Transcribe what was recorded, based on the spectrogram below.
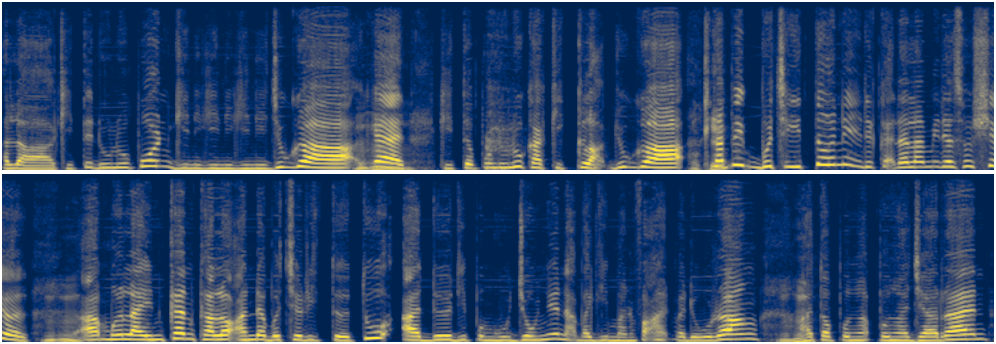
alah kita dulu pun gini-gini gini juga mm-hmm. kan kita pun dulu kaki kelab juga okay. tapi bercerita ni dekat dalam media sosial mm-hmm. ah, melainkan kalau anda bercerita tu ada di penghujungnya nak bagi manfaat pada orang mm-hmm. atau peng- pengajaran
